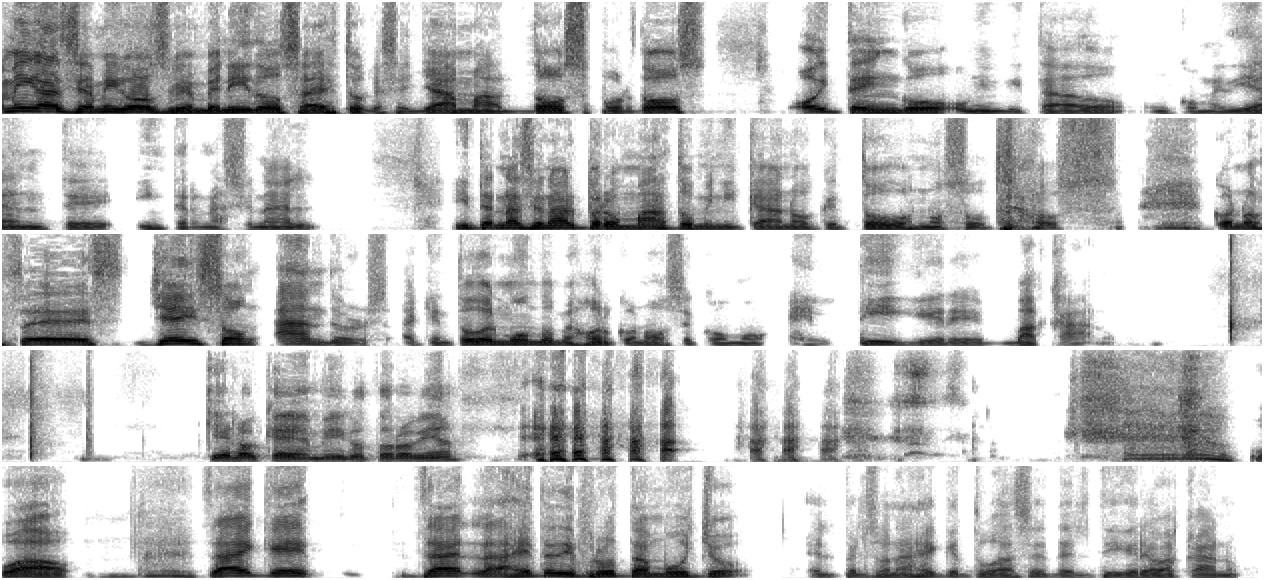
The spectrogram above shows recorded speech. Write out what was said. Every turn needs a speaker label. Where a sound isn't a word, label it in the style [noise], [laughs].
Speaker 1: Amigas y amigos, bienvenidos a esto que se llama 2x2. Hoy tengo un invitado, un comediante internacional, internacional pero más dominicano que todos nosotros. [laughs] Conoces Jason Anders, a quien todo el mundo mejor conoce como el Tigre Bacano.
Speaker 2: ¿Qué es lo que, amigo? ¿Todo bien? [laughs]
Speaker 1: wow. ¿Sabes qué? La gente disfruta mucho el personaje que tú haces del tigre bacano,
